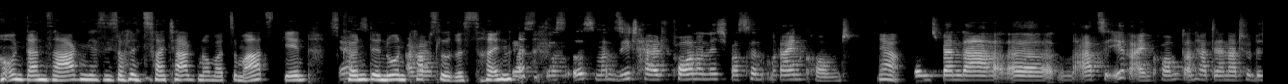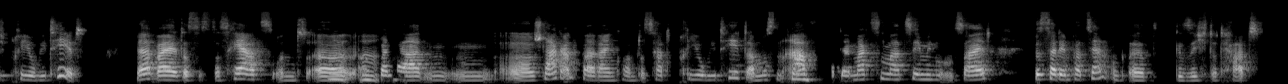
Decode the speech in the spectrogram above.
und dann sagen, ja, sie soll in zwei Tagen nochmal zum Arzt gehen. Es ja, könnte nur ein Kapselriss sein. Das, das ist, man sieht halt vorne nicht, was hinten reinkommt. Ja. Und wenn da äh, ein ACE reinkommt, dann hat der natürlich Priorität ne? weil das ist das Herz und äh, ja, ja. wenn da ein, ein äh, Schlaganfall reinkommt, das hat Priorität. Da muss ein Arzt, der maximal zehn Minuten Zeit, bis er den Patienten äh, gesichtet hat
